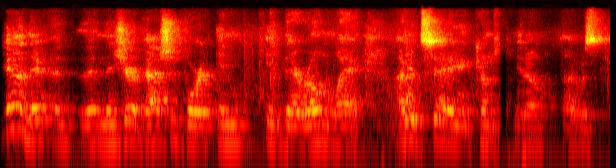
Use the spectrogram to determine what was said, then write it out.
Yeah, and they, and they share a passion for it in, in their own way. I would say comes, you know, I was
